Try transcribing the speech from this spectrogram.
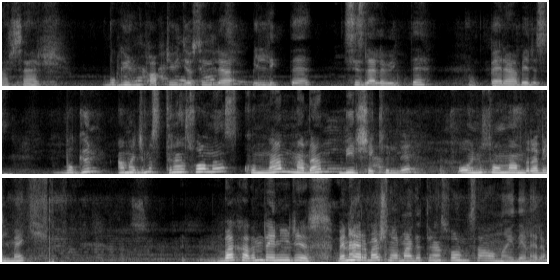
Arkadaşlar bugün PUBG videosuyla birlikte sizlerle birlikte beraberiz. Bugün amacımız Transformers kullanmadan bir şekilde oyunu sonlandırabilmek. Bakalım deneyeceğiz. Ben her maç normalde Transformers'ı almayı denerim.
